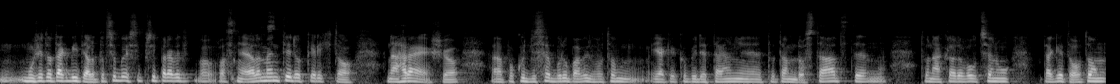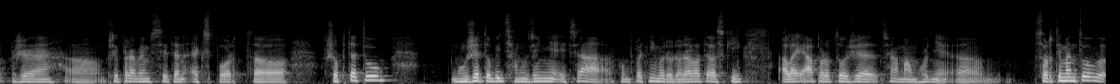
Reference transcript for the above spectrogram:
může to tak být, ale potřebuješ si připravit vlastně elementy, do kterých to nahraješ. Jo? Pokud se budu bavit o tom, jak jakoby detailně to tam dostat, ten, tu nákladovou cenu, tak je to o tom, že připravím si ten export v ShopTetu, Může to být samozřejmě i třeba kompletní dodavatelský, ale já proto, že třeba mám hodně eh, sortimentu,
